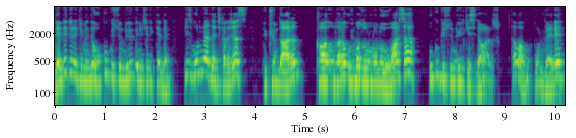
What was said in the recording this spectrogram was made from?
Devlet yönetiminde hukuk üstünlüğü benimsediklerini biz bunu nereden çıkaracağız? Hükümdarın kanunlara uyma zorunluluğu varsa hukuk üstünlüğü ilkesi de vardır. Tamam mı? Bunu da ele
